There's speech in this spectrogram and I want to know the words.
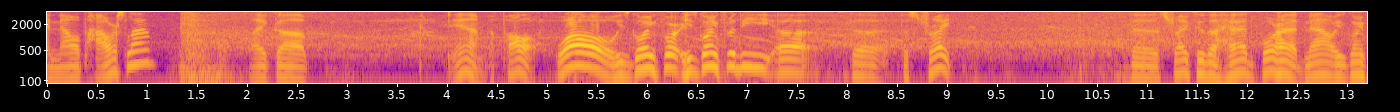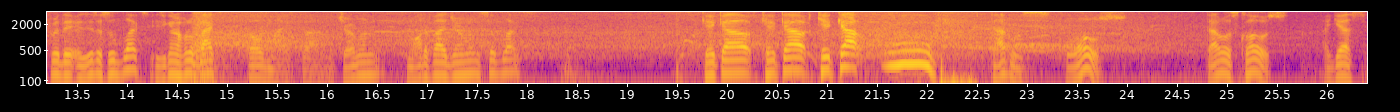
and now a power slam? Like uh damn apollo. Whoa he's going for he's going for the uh the the strike. The strike to the head forehead. Now he's going for the is it a suplex? He's going for the back oh my god german modified german suplex. Kick out kick out kick out. Ooh, that was close. That was close i guess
